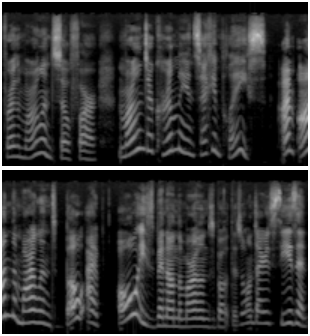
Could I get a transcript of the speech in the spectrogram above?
for the Marlins so far. The Marlins are currently in second place. I'm on the Marlins boat. I've always been on the Marlins boat this whole entire season.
